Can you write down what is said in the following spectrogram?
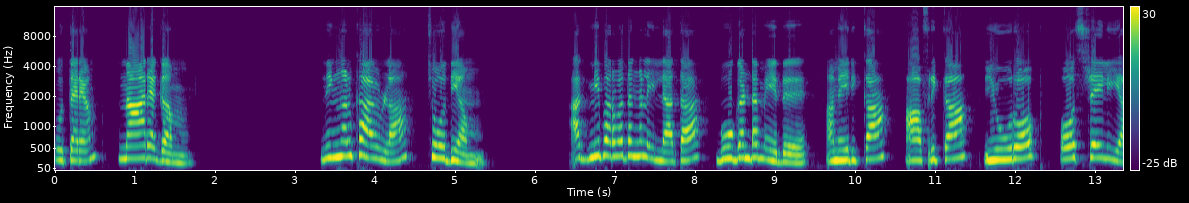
ഉത്തരം നാരകം. നിങ്ങൾക്കായുള്ള ചോദ്യം. അഗ്നിപർവതങ്ങൾ ഇല്ലാത്ത ഭൂഖണ്ഡം ഏത്? America Africa Europe Australia.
